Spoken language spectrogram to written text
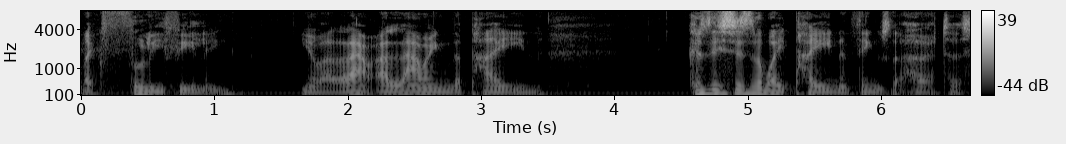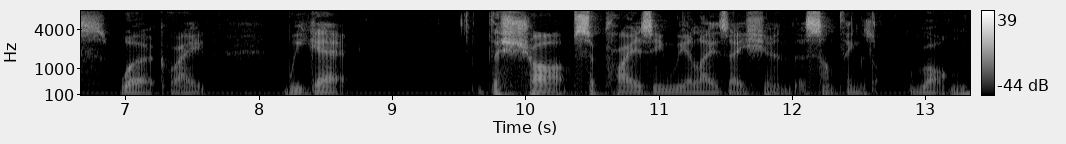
like fully feeling, you know, allow, allowing the pain. Because this is the way pain and things that hurt us work, right? We get the sharp, surprising realization that something's wrong.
